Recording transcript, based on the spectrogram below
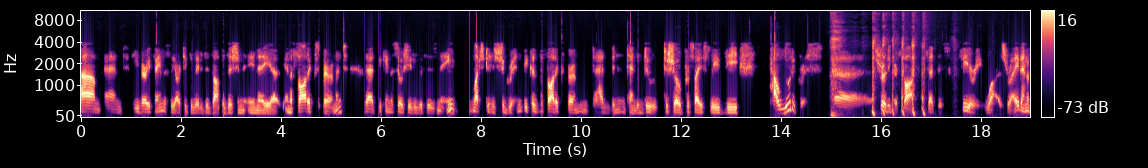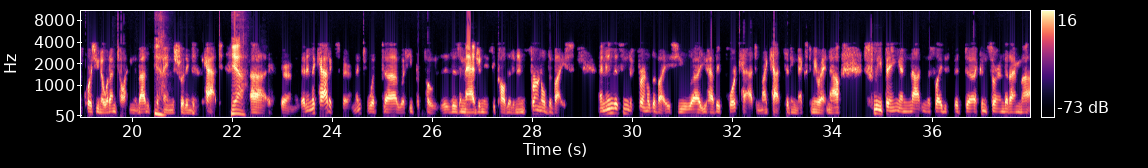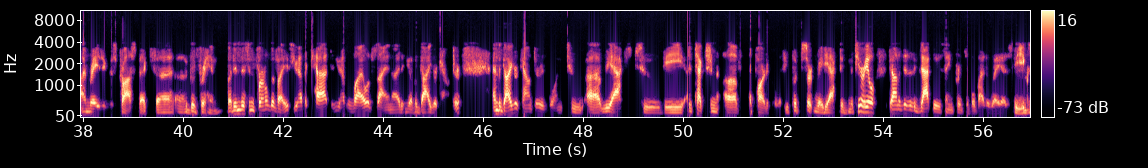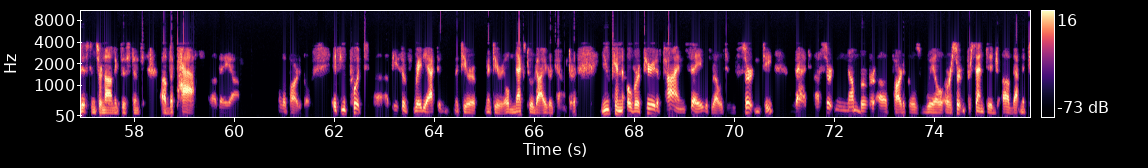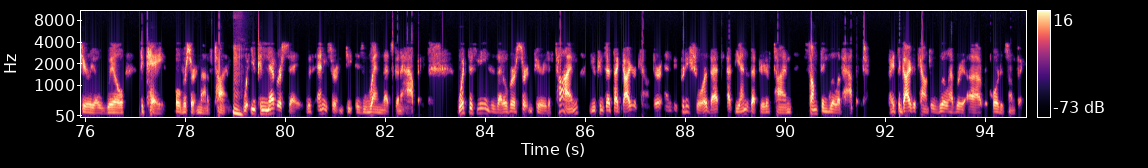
um, and he very famously articulated his opposition in a uh, in a thought experiment that became associated with his name, much to his chagrin, because the thought experiment had been intended to to show precisely the how ludicrous uh, Schrödinger thought that this theory was, right? And of course, you know what I'm talking about. It's yeah. the famous Schrödinger's cat yeah. uh, experiment. And in the cat experiment, what uh, what he proposes is imagine, as he called it, an infernal device. And in this infernal device, you uh, you have a poor cat, and my cat sitting next to me right now sleeping and not in the slightest bit uh, concerned that I'm uh, I'm raising this prospect. Uh, uh, good for him. But in this infernal device, you have a cat and you have a vial of cyanide and you have a Geiger counter, and the Geiger counter is going to uh, react to the detection of a particle. If you put certain radioactive material down, and this is exactly the same principle, by the way, as the existence or non-existence of the path of a um, of a particle. If you put a piece of radioactive material, material next to a Geiger counter, you can, over a period of time, say with relative certainty that a certain number of particles will, or a certain percentage of that material will decay over a certain amount of time. Mm. What you can never say with any certainty is when that's going to happen. What this means is that over a certain period of time, you can set that Geiger counter and be pretty sure that at the end of that period of time, something will have happened. Right? The Geiger counter will have re- uh, recorded something.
